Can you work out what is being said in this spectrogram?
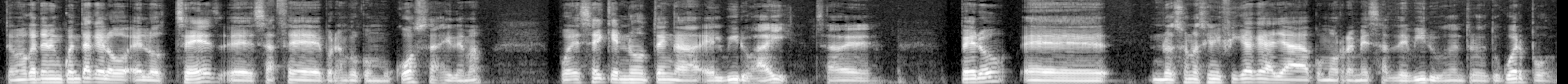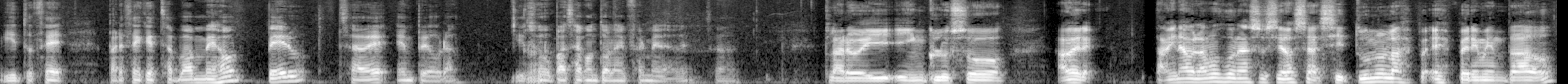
tengo que tener en cuenta que lo- en los test eh, se hace, por ejemplo, con mucosas y demás. Puede ser que no tenga el virus ahí, ¿sabes? Pero eh, no, eso no significa que haya como remesas de virus dentro de tu cuerpo. Y entonces parece que estás mejor, pero, ¿sabes? Empeora. Y eso pasa con todas las enfermedades. Claro, y incluso, a ver, también hablamos de una sociedad, o sea, si tú no lo has experimentado,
